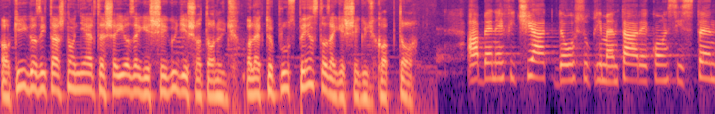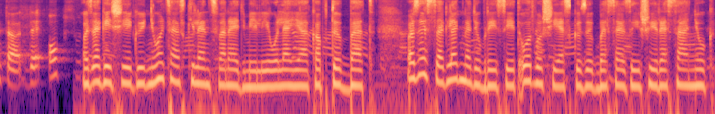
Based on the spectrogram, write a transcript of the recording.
A kiigazítás nagy nyertesei az egészségügy és a tanügy. A legtöbb plusz pénzt az egészségügy kapta a beneficiat de o suplimentare consistentă de 800... Az egészségügy 891 millió lejjel kap többet. Az összeg legnagyobb részét orvosi eszközök beszerzésére szánjuk.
